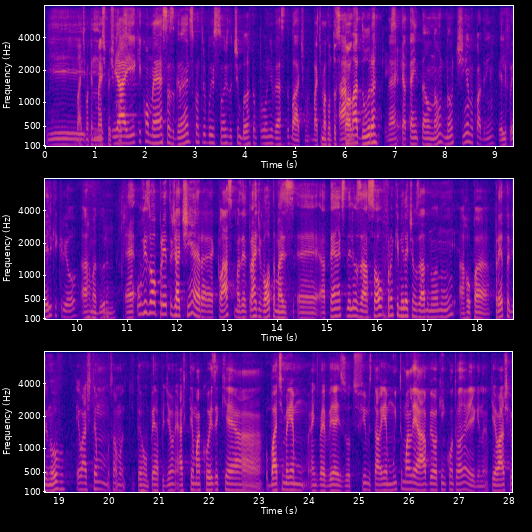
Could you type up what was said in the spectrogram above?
E, Batman que não mexe pescoço. E aí que começa as grandes contribuições do Tim Burton pro universo do Batman. Batman com A armadura, que né? Que, que até então não, não tinha no quadrinho. Ele, ele que criou a armadura. Uhum. É, o visual preto já tinha, era é, clássico, mas ele traz de volta, mas é, até antes dele usar, só o Frank Miller tinha usado no ano 1, a roupa preta de novo eu acho que tem um, só uma, interromper rapidinho, acho que tem uma coisa que é a, o Batman, é, a gente vai ver os outros filmes e tal, ele é muito maleável a quem controla ele, né? Que eu acho que,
